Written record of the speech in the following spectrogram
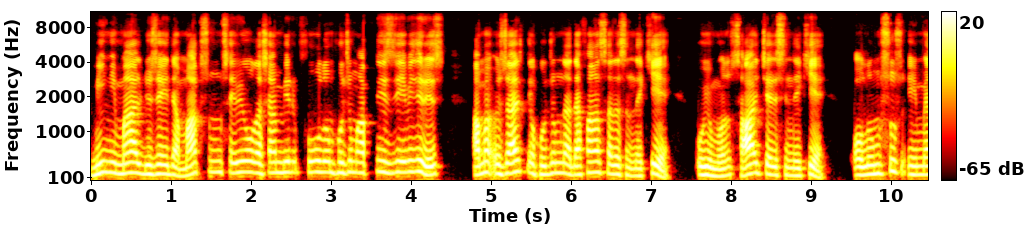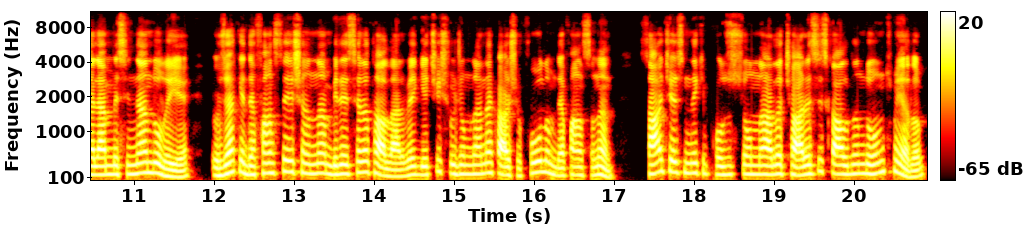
minimal düzeyde maksimum seviyeye ulaşan bir Fulham hücum hattı izleyebiliriz. Ama özellikle hücumla defans arasındaki uyumun saha içerisindeki olumsuz ivmelenmesinden dolayı özellikle defansta yaşanılan bireysel hatalar ve geçiş hücumlarına karşı Fulham defansının saha içerisindeki pozisyonlarda çaresiz kaldığını da unutmayalım.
